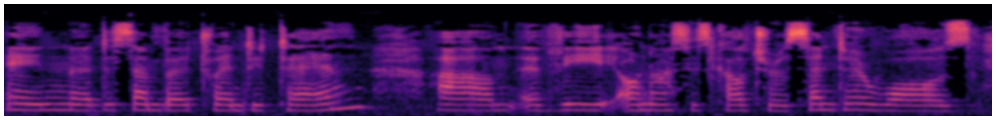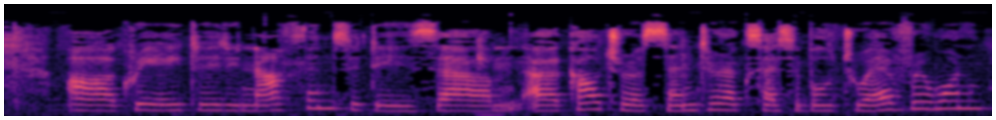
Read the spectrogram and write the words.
In uh, December 2010, um, the Onassis Cultural Center was uh, created in Athens. It is um, a cultural center accessible to everyone.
